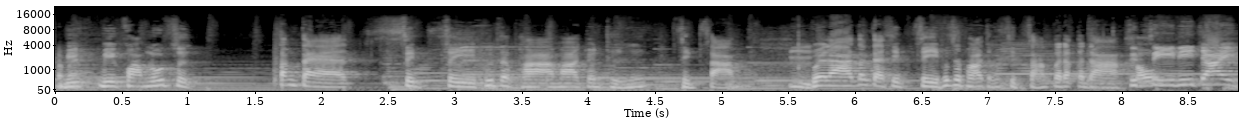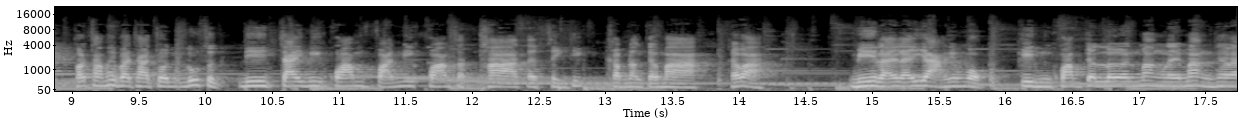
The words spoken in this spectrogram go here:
ทำไมมีมีความรู้สึกตั้งแต่ 14 พฤษภามาจนถึง อืม 13 เวลาตั้งแต่ 14 พฤษภาถึง 13 กรกฎาคมเขา14ดีใจ เขาทำให้ประชาชนรู้สึกดีใจมีความฝันมีความศรัทธา แต่สิ่งที่กำลังจะมาใช่ป่ะมีหลาย ๆ อย่างที่บอกกินความเจริญมั่งอะไรมั่งใช่ไหม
